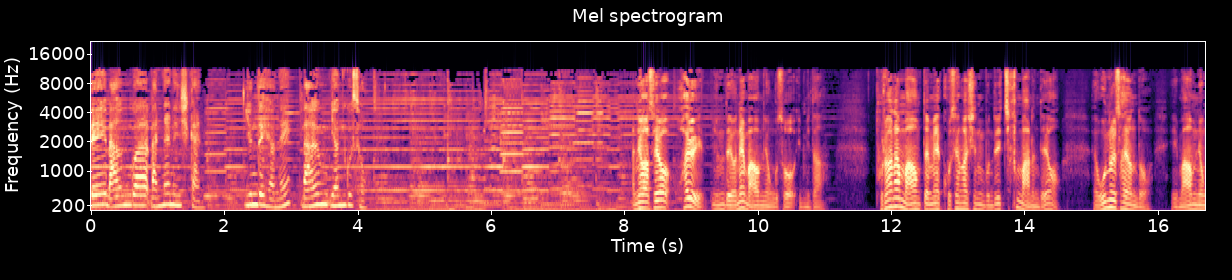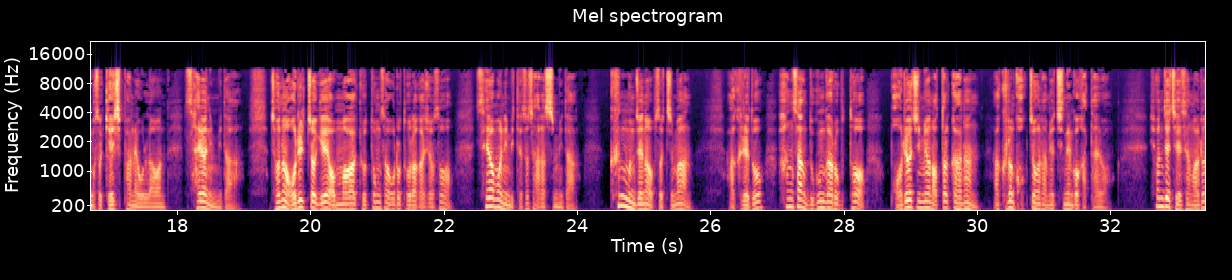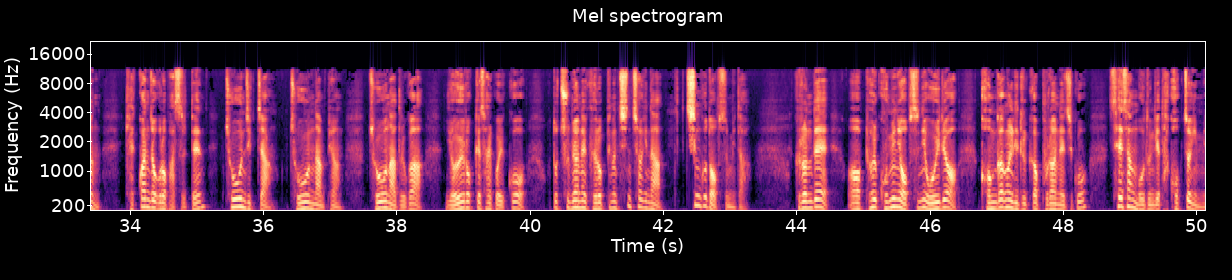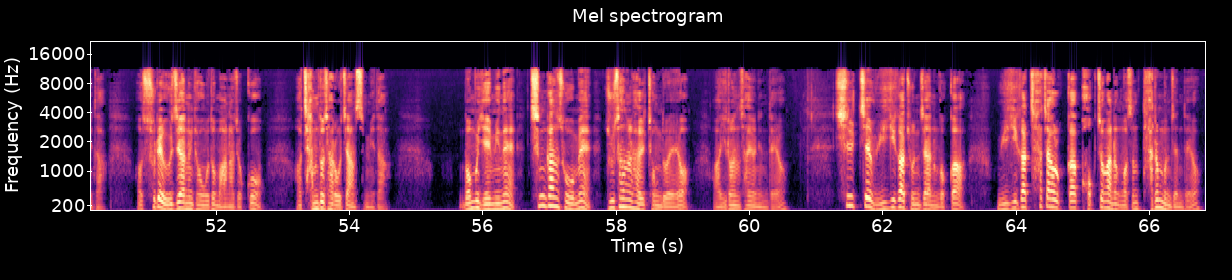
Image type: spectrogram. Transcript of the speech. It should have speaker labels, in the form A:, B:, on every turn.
A: 내 마음과 만나는 시간 윤대현의 마음 연구소
B: 안녕하세요. 화요일 윤대현의 마음 연구소입니다. 불안한 마음 때문에 고생하시는 분들이 참 많은데요. 오늘 사연도 마음 연구소 게시판에 올라온 사연입니다. 저는 어릴 적에 엄마가 교통사고로 돌아가셔서 새어머니 밑에서 자랐습니다. 큰 문제는 없었지만, 아, 그래도 항상 누군가로부터 버려지면 어떨까 하는 아, 그런 걱정을 하며 지낸 것 같아요. 현재 제 생활은 객관적으로 봤을 땐 좋은 직장, 좋은 남편, 좋은 아들과 여유롭게 살고 있고 또 주변에 괴롭히는 친척이나 친구도 없습니다. 그런데 어, 별 고민이 없으니 오히려 건강을 잃을까 불안해지고 세상 모든 게 다 걱정입니다. 어, 술에 의지하는 경우도 많아졌고 어, 잠도 잘 오지 않습니다. 너무 예민해 층간 소음에 유산을 할 정도예요. 아, 이런 사연인데요. 실제 위기가 존재하는 것과 위기가 찾아올까 걱정하는 것은 다른 문제인데요.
